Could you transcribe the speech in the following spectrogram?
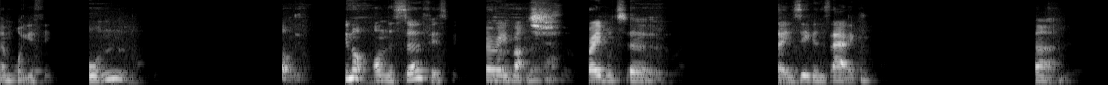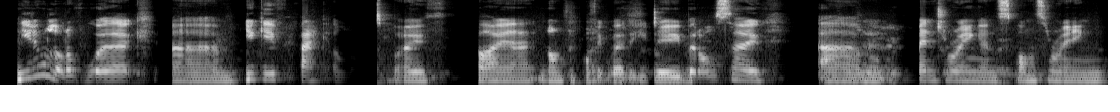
and what you think is important. You're not on the surface, but you're very much able to say zig and zag. Uh, And you do a lot of work. Um, you give back a lot, both via non-for-profit work that you do, but also um, mentoring and sponsoring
